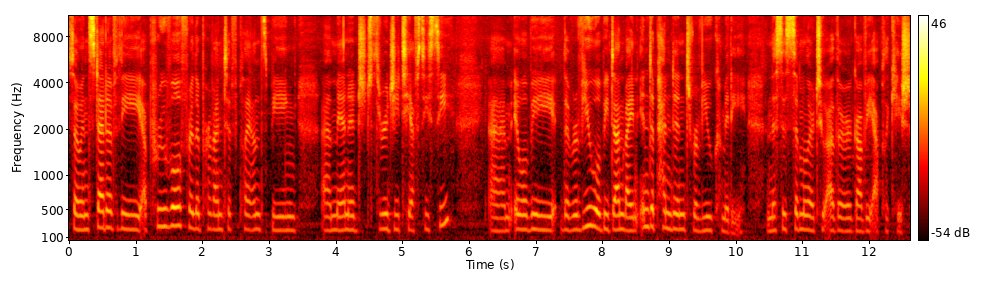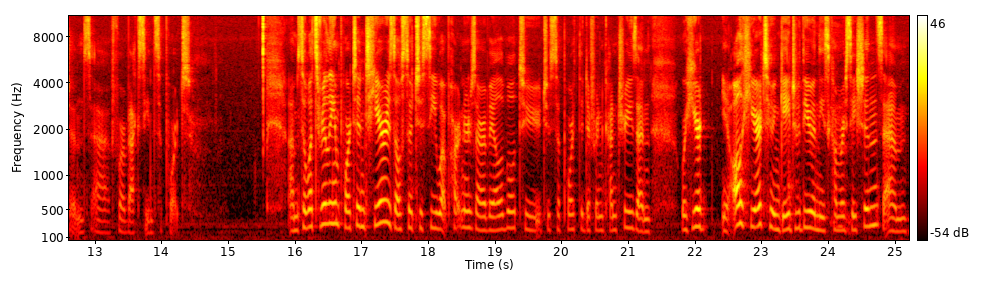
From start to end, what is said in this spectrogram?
So instead of the approval for the preventive plans being uh, managed through GTFCC, um, it will be the review will be done by an independent review committee, and this is similar to other Gavi applications uh, for vaccine support. Um, so what's really important here is also to see what partners are available to, to support the different countries. And we're here, you know, all here to engage with you in these conversations um, in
